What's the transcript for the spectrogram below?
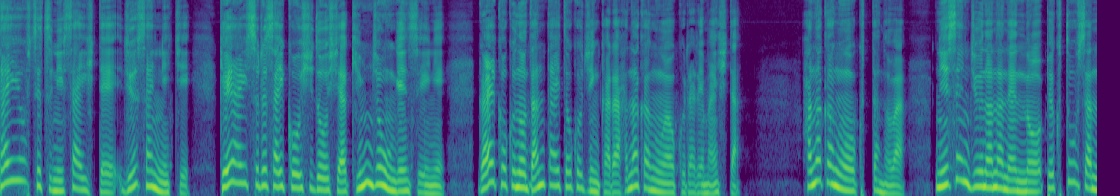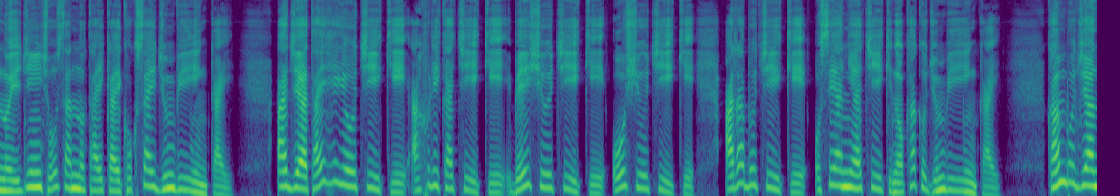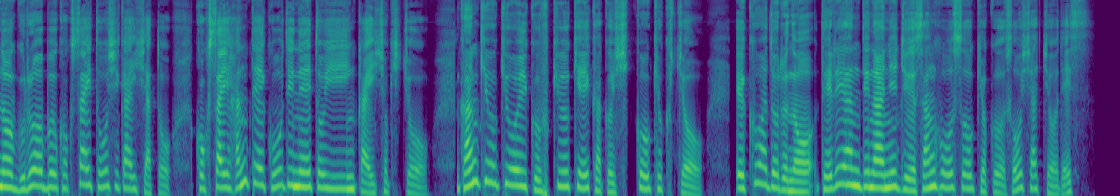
太陽施設に際して13日、敬愛する最高指導者金正恩元帥に、外国の団体と個人から花籠が贈られました。花籠を贈ったのは、2017年のペクトーさんの偉人賞賛の大会国際準備委員会、アジア太平洋地域、アフリカ地域、米州地域、欧州地域、アラブ地域、オセアニア地域の各準備委員会、カンボジアのグローブ国際投資会社と国際判定コーディネート委員会書記長、環境教育普及計画執行局長、エクアドルのテレアンディナ23放送局総社長です。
